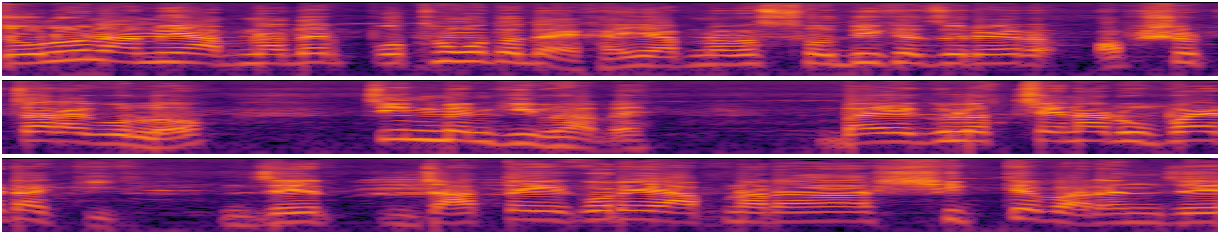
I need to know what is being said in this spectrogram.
চলুন আমি আপনাদের প্রথমত দেখাই, আপনারা সৌদি খেজুরের অপসর চারাগুলো চিনবেন কীভাবে বা এগুলো চেনার উপায়টা কি? যে যাতে করে আপনারা শিখতে পারেন যে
